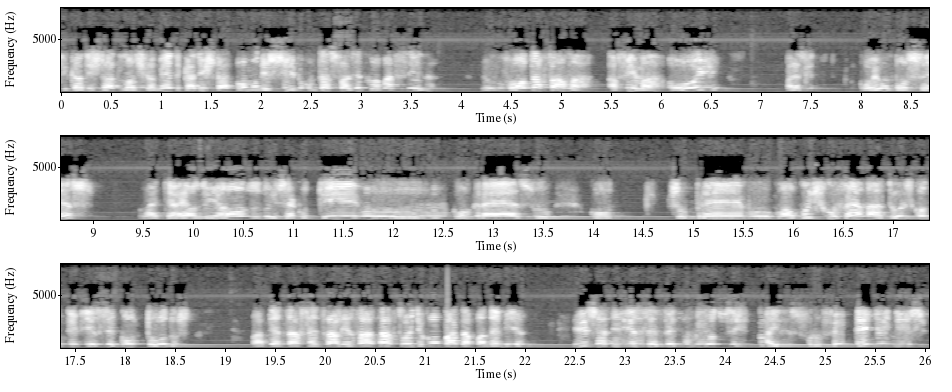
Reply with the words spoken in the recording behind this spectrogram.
de cada estado, logicamente, cada estado com o município, como está se fazendo com a vacina. Eu volto a afirmar, afirmar hoje, parece que correu um bom senso, vai ter a reunião do, do Executivo, Congresso, com Supremo, com alguns governadores, quando devia ser com todos, para tentar centralizar as ações de combate à pandemia. Isso já devia ser feito como em outros países foram feitos desde o início.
